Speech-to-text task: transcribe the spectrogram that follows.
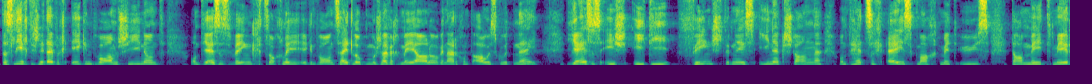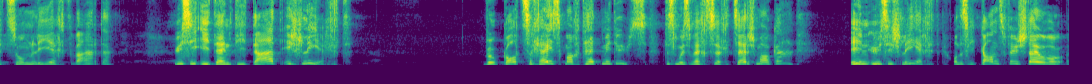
Das Licht ist nicht einfach irgendwo am Scheinen und, und Jesus winkt so ein bisschen irgendwo und sagt, du musst einfach mehr anschauen, dann kommt alles gut. Nein, Jesus ist in die Finsternis hineingestanden und hat sich eins gemacht mit uns, damit wir zum Licht werden. Unsere Identität ist Licht. Weil Gott sich eins gemacht hat mit uns. Das muss man sich zuerst mal geben. In uns ist Licht. Und es gibt ganz viele Stellen, die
